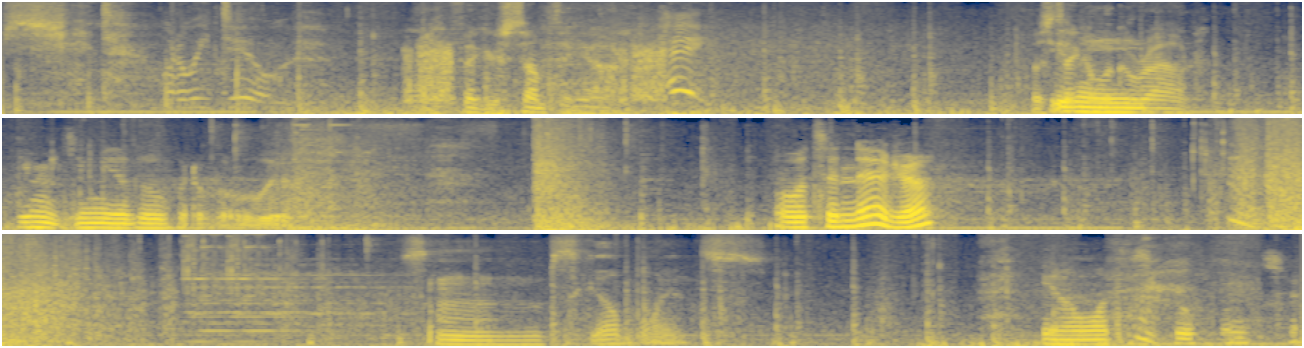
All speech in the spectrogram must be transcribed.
Shit, what do we do? Figure something out. Hey, Let's Give take a look around. Give me give me a little bit of a lift. Oh, what's in there, Joe? Some skill points. You don't want the skill points, sir?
